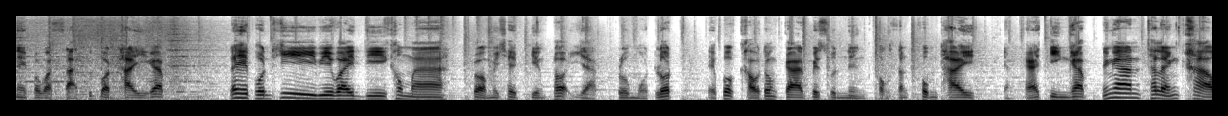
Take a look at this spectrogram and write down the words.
ในประวัติศาสตร์ฟุตบอลไทยครับ และเหตุผลที่ BYD เข้ามาก็ไม่ใช่เพียงเพราะอยากโปรโมทรถ แต่พวกเขาต้องการเป็นส่วนหนึ่งของสังคมไทยอย่างแท้จริงครับ ในงานแถลงข่าว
